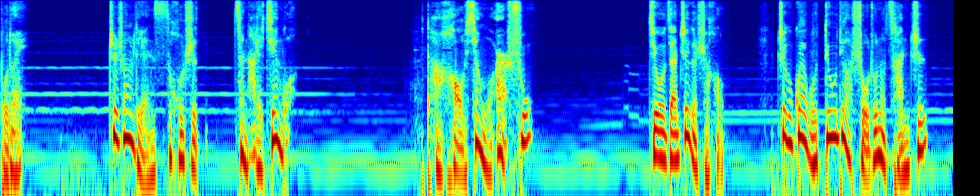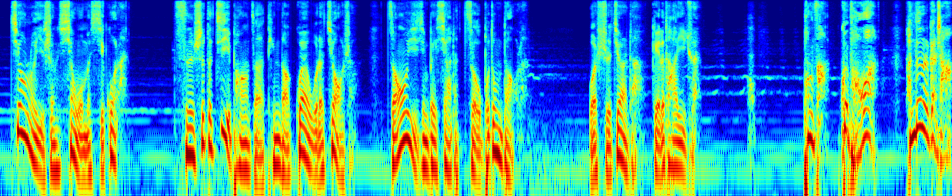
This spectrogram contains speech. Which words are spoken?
不对，这张脸似乎是在哪里见过。他好像我二叔。就在这个时候，这个怪物丢掉手中的残肢，叫了一声向我们袭过来。此时的季胖子听到怪物的叫声，早已经被吓得走不动道了。我使劲的给了他一拳。胖子，快跑啊！还愣着干啥？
